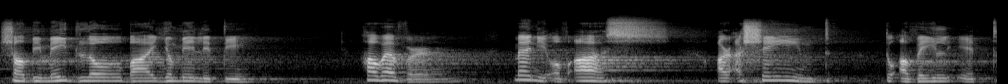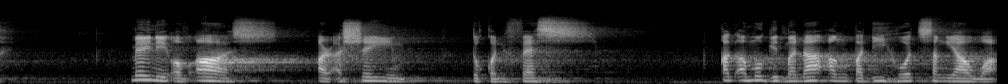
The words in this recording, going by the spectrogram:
shall be made low by humility. However, many of us are ashamed to avail it. Many of us are ashamed to confess. Kag amugid man na ang padihot sang yawa.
